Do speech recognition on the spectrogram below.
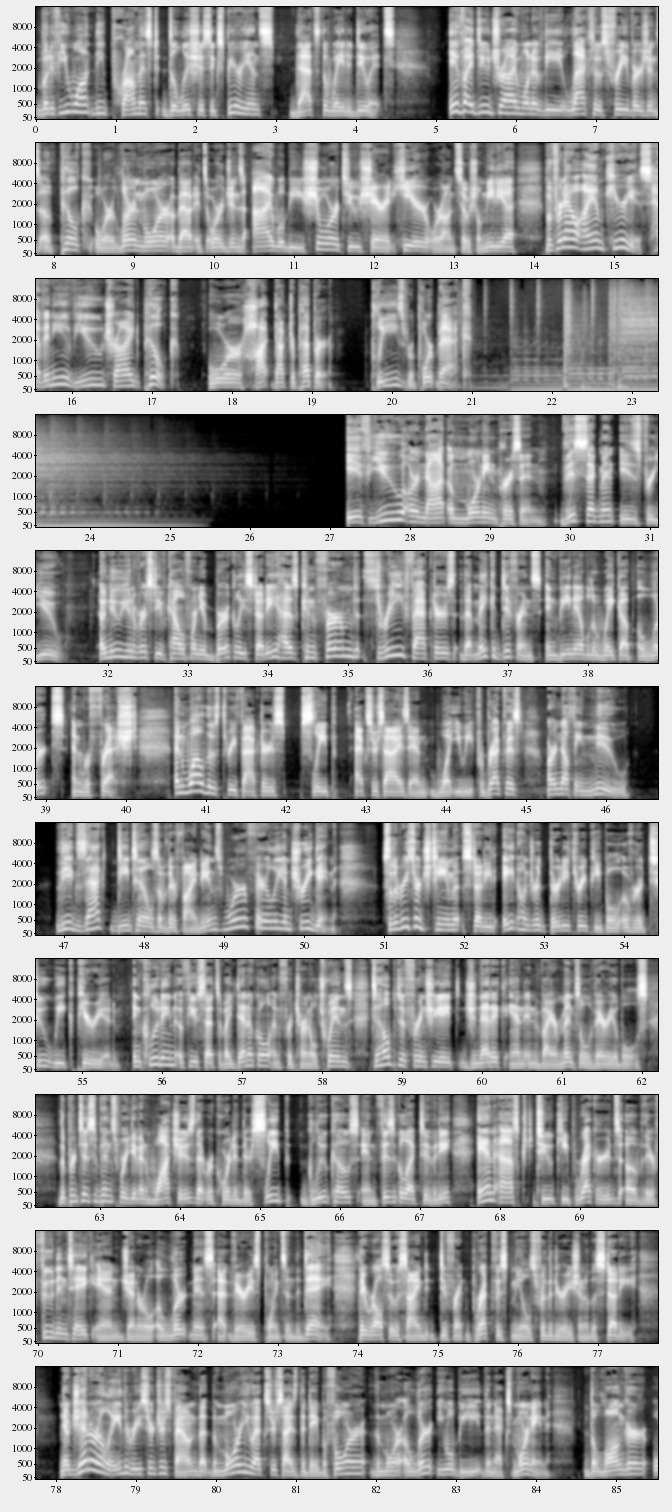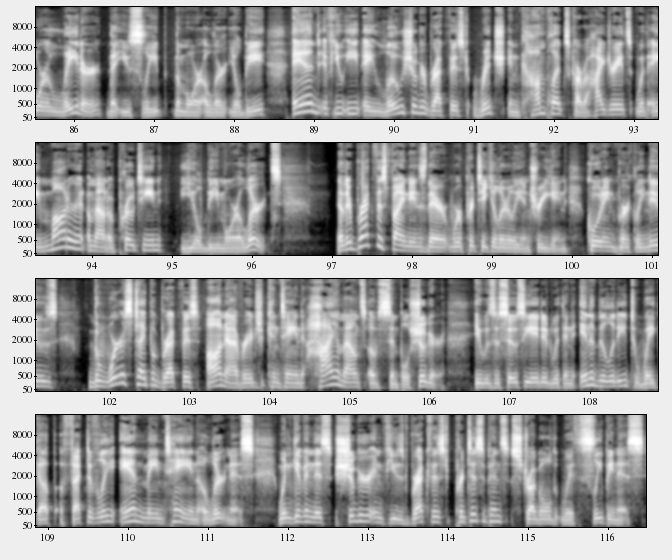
But if you want the promised delicious experience, that's the way to do it. If I do try one of the lactose free versions of Pilk or learn more about its origins, I will be sure to share it here or on social media. But for now, I am curious have any of you tried Pilk or Hot Dr. Pepper? Please report back. If you are not a morning person, this segment is for you. A new University of California Berkeley study has confirmed three factors that make a difference in being able to wake up alert and refreshed. And while those three factors, sleep, exercise, and what you eat for breakfast, are nothing new, the exact details of their findings were fairly intriguing. So, the research team studied 833 people over a two week period, including a few sets of identical and fraternal twins to help differentiate genetic and environmental variables. The participants were given watches that recorded their sleep, glucose, and physical activity, and asked to keep records of their food intake and general alertness at various points in the day. They were also assigned different breakfast meals for the duration of the study. Now, generally, the researchers found that the more you exercise the day before, the more alert you will be the next morning. The longer or later that you sleep, the more alert you'll be. And if you eat a low sugar breakfast rich in complex carbohydrates with a moderate amount of protein, you'll be more alert. Now, their breakfast findings there were particularly intriguing. Quoting Berkeley News, the worst type of breakfast, on average, contained high amounts of simple sugar. It was associated with an inability to wake up effectively and maintain alertness. When given this sugar infused breakfast, participants struggled with sleepiness.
